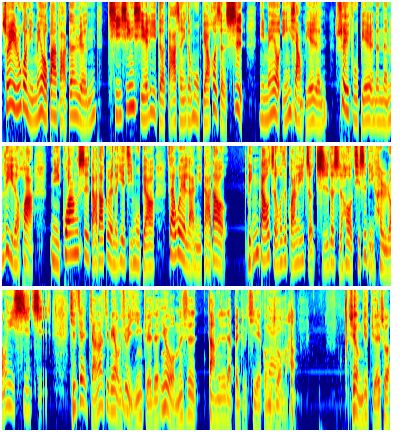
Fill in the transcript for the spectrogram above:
所以如果你没有办法跟人齐心协力的达成一个目标，或者是你没有影响别人、说服别人的能力的话，你光是达到个人的业绩目标，在未来你达到领导者或者管理者职的时候，其实你很容易失职。其实，在讲到这边，我就已经觉得，因为我们是大部分都在本土企业工作嘛，哈，所以我们就觉得说，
